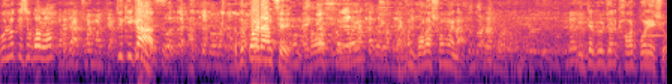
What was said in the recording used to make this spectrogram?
গুলো কিছু বলো। তুই কি কাজ? তো কয়টা আনছে? খাওয়ার সময় এখন বলার সময় না। ইন্টারভিউর জন্য খাওয়ার পরে এসো।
